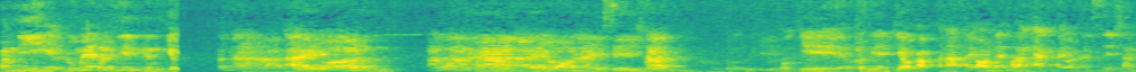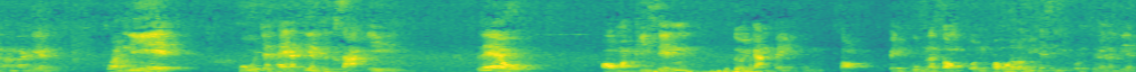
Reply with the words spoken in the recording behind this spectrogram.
วันนี้รู้ไหมเราเรียนเรื่องเกี่ยวกับขนาดไอออนพลังงานไอออนไนเซชันโอเค เราเรียนเกี่ยวกับขนาดไอออนและพลังงานไอออนไนเซชันนักเรียน วันนี้ครูจะให้นักเรียนศึกษาเอง แล้วออกมาพรีเซนต์โดยการแบ่งกลุ่มสอบเป็นกลุ่มละสองคน เพราะพวกเรามีแค่สี่คนใช่ไหมนักเรียน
